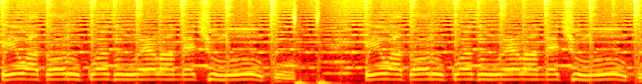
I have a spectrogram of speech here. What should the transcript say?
Eu adoro quando ela mete o louco. Eu adoro quando ela mete o louco.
